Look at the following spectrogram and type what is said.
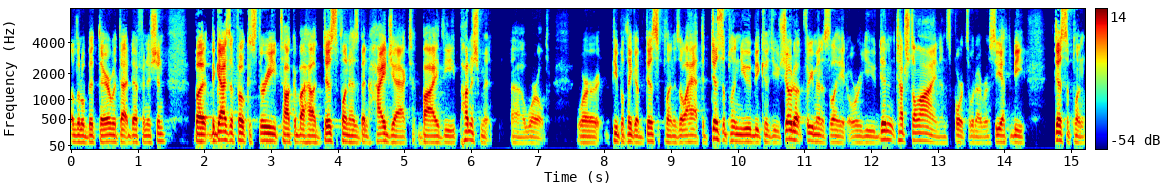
a little bit there with that definition. But the guys at Focus 3 talk about how discipline has been hijacked by the punishment uh, world where people think of discipline as oh i have to discipline you because you showed up three minutes late or you didn't touch the line in sports or whatever. So you have to be disciplined.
